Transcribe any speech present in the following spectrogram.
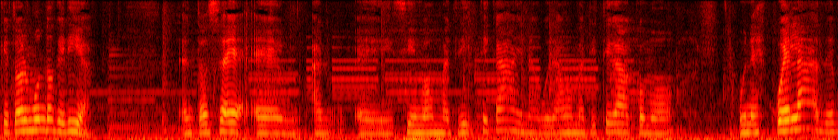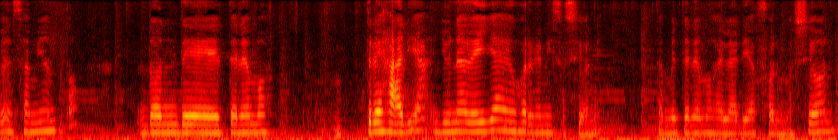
que todo el mundo quería. Entonces em, eh, hicimos matrística, inauguramos matrística como una escuela de pensamiento donde tenemos tres áreas y una de ellas es organizaciones. También tenemos el área formación,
